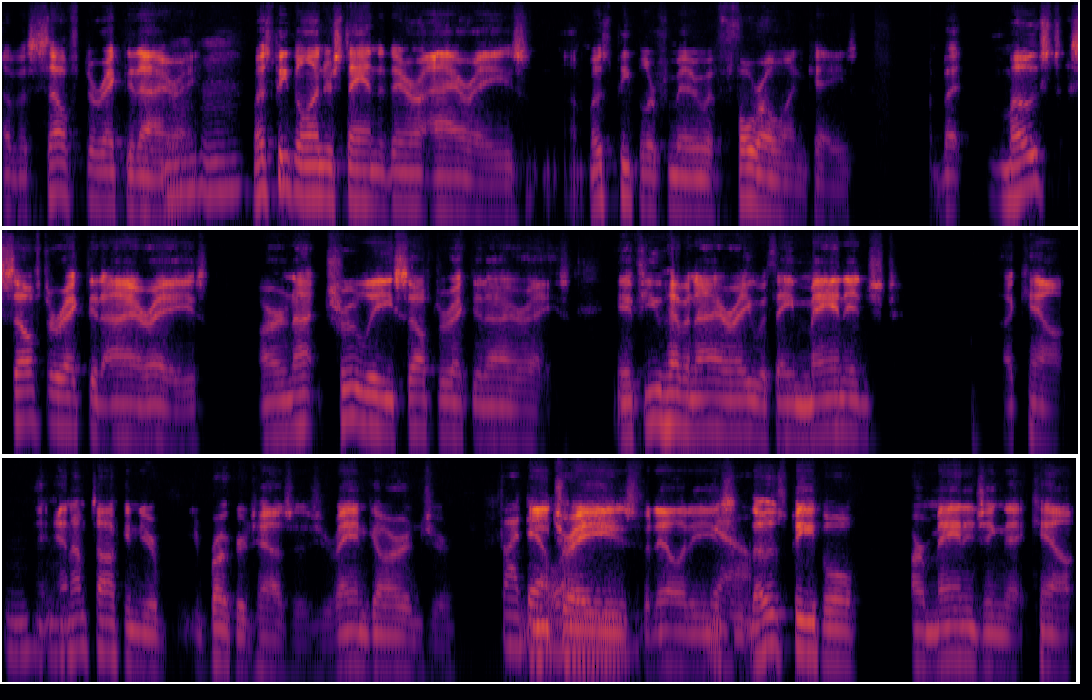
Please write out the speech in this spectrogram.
of a self-directed IRA. Mhm. Most people understand that there are IRAs. Most people are familiar with 401ks, but most self-directed IRAs are not truly self-directed IRAs. If you have an IRA with a managed account, Mhm. and I'm talking your, your brokerage houses, your Vanguards, your Fidelity. E-Trades, Fidelities, Yeah. those people are managing that count.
